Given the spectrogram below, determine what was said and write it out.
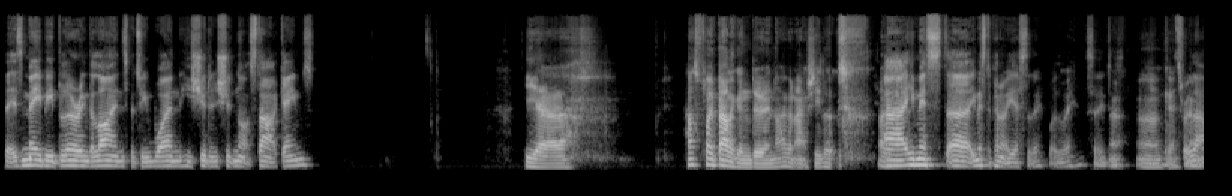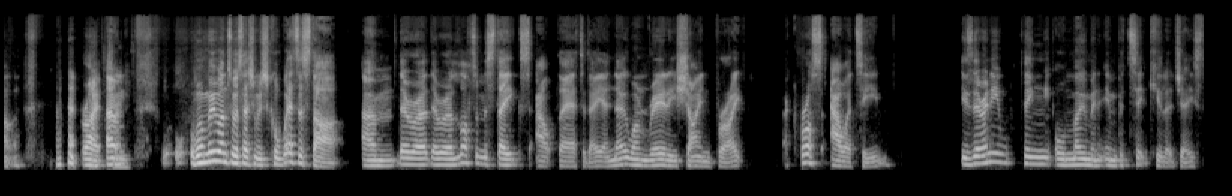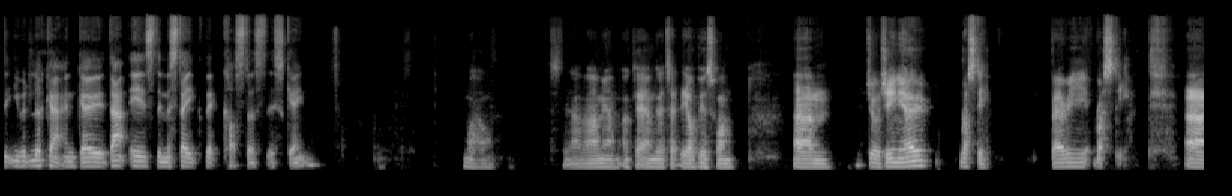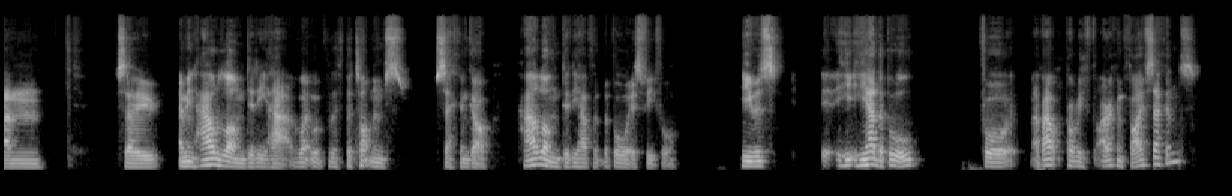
that is maybe blurring the lines between when he should and should not start games. Yeah. How's Flo Balogun doing? I haven't actually looked. uh, he missed uh, he missed a penalty yesterday, by the way. So just oh, okay. throw that out there. right. Um, we'll move on to a session which is called "Where's the Start." Um, there were there were a lot of mistakes out there today, and no one really shined bright across our team. Is there anything or moment in particular, Jace, that you would look at and go, "That is the mistake that cost us this game"? Wow. I mean, okay, I'm going to take the obvious one. Um, Jorginho, rusty, very rusty. Um, so I mean, how long did he have with the Tottenham's second goal? How long did he have the ball at his feet for? He was he he had the ball for about probably I reckon five seconds.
